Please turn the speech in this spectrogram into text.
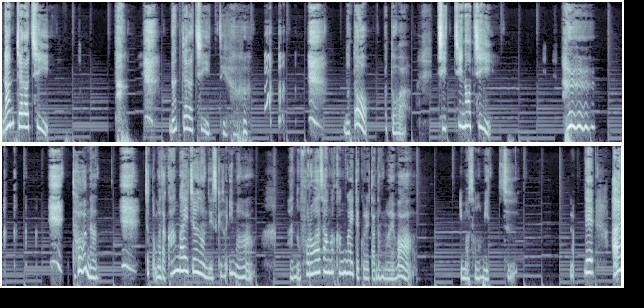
なんちゃらチー。なんちゃらチーっていうのと、あとは、ちっちのチー。どうなん？ちょっとまだ考え中なんですけど、今、あの、フォロワーさんが考えてくれた名前は、今その3つ。で、あの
